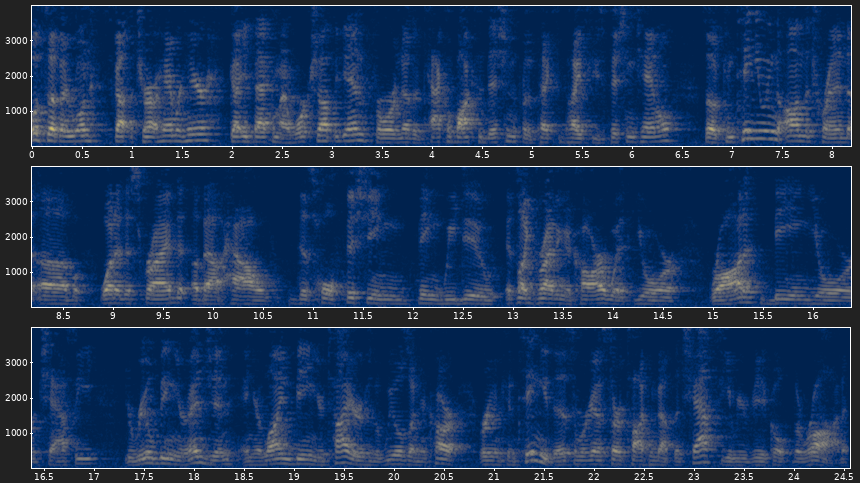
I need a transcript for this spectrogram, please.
What's up everyone? Scott the Trout Hammer here. Got you back in my workshop again for another tackle box edition for the Pecs and Pisces fishing channel. So continuing on the trend of what I described about how this whole fishing thing we do, it's like driving a car with your rod being your chassis, your reel being your engine, and your line being your tires, the wheels on your car. We're going to continue this and we're going to start talking about the chassis of your vehicle, the rod.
